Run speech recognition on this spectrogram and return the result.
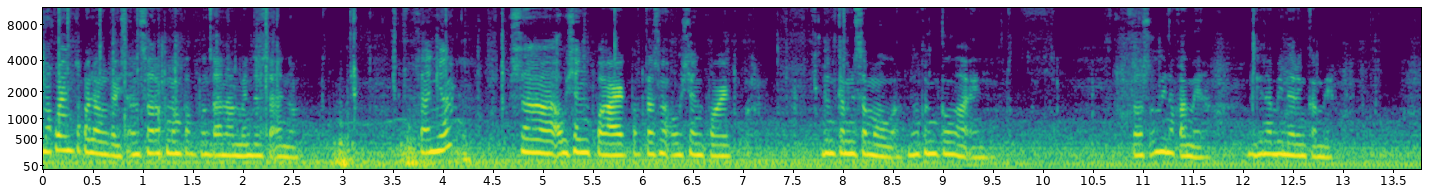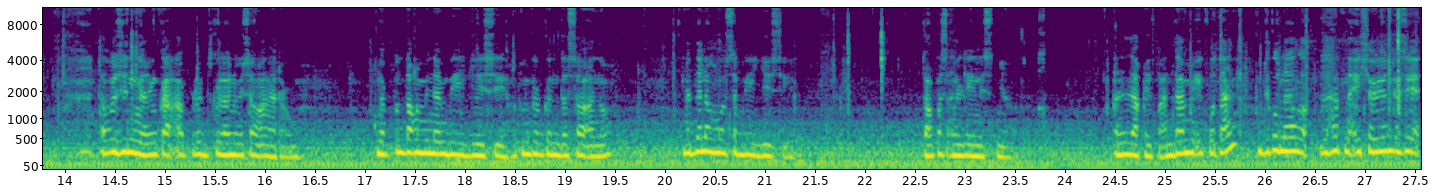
Nakwento ko lang guys, ang sarap ng pagpunta namin dun sa ano. Saan yun? Sa Ocean Park, pagtas ng Ocean Park. Doon kami sa MOA, doon kami kumain. Tapos uwi na kami. Ginabi na rin kami. Tapos yun nga, yung ka-upload ko lang ng isang araw. Nagpunta kami ng BGC. Ang gaganda sa ano, Ganda ng mall sa BGC. Tapos ang linis niya. Ang laki pa. Ang dami ikutan. Hindi ko na lahat na i-share yun kasi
